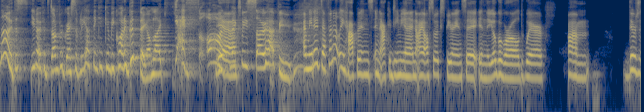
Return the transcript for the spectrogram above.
no, this, you know, if it's done progressively, I think it can be quite a good thing. I'm like, yes, oh, yeah. it makes me so happy. I mean, it definitely happens in academia, and I also experience it in the yoga world where um, there's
